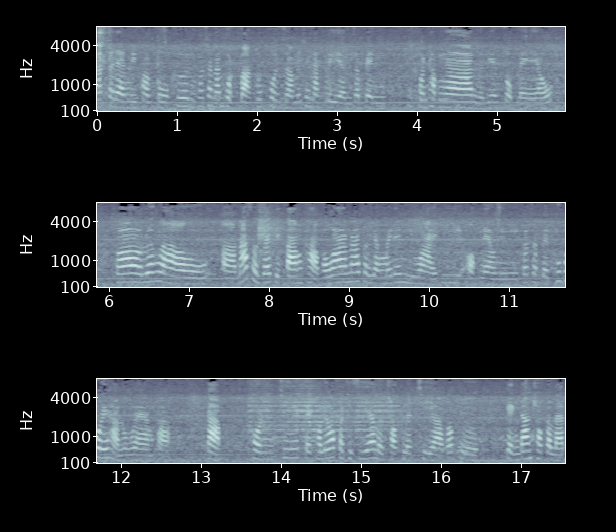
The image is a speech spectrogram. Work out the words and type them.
นักแสดงมีความโตขึ้น เพราะฉะนั้นบทบาททุกคนจะไม่ใช่นักเรียนจะเป็นคนทำงานหรือเรียนจบแล้วก็เรื่องราวอ่าน่าสนใจติดตามค่ะ เพราะว่าน่าจะยังไม่ได้มีวายที่ออกแนวนี้ ก็จะเป็นผู้บริหารโรงแรมค่ะ กับคนที่เป็นเขาเรียกว่าปาติเซียหรือช็อกโกแลตเชียก็คือเก่งด้านช็อกโกแลต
